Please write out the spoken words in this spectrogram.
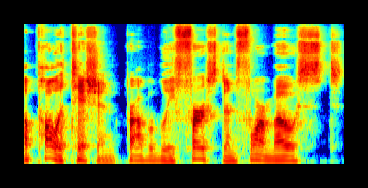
a politician, probably first and foremost.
